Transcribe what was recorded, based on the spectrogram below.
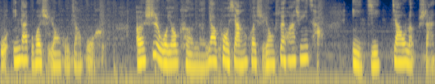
我应该不会使用胡椒薄荷，而是我有可能要扩香，会使用碎花薰衣草以及焦冷杉，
